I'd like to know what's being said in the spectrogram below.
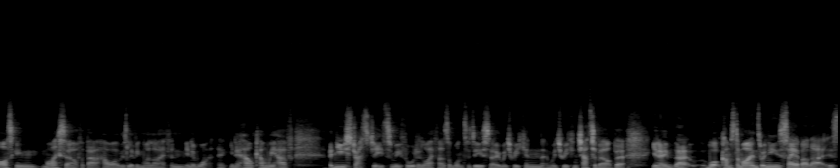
asking myself about how I was living my life, and you know, what, you know, how can we have a new strategy to move forward in life as I want to do so, which we can which we can chat about. But you know, uh, what comes to mind when you say about that is,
